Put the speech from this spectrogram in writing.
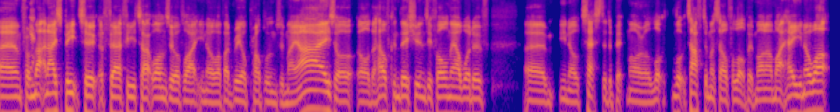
um, from yeah. that. And I speak to a fair few type ones who have like, you know, I've had real problems with my eyes or or the health conditions. If only I would have, um, you know, tested a bit more or looked looked after myself a little bit more. And I'm like, hey, you know what?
